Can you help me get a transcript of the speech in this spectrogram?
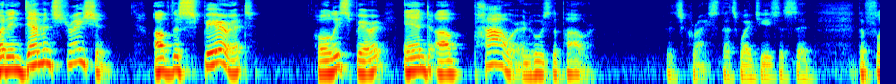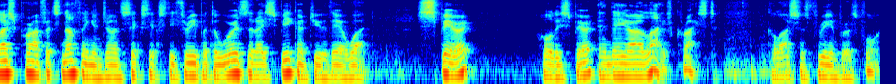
but in demonstration of the Spirit, Holy Spirit, and of power. And who's the power? It's Christ. That's why Jesus said, The flesh profits nothing in John 6 63, but the words that I speak unto you, they are what? Spirit, Holy Spirit, and they are life, Christ. Colossians 3 and verse 4.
